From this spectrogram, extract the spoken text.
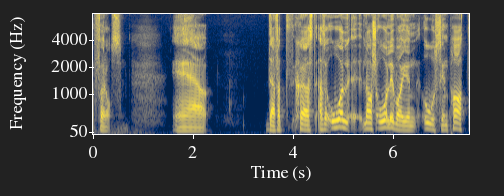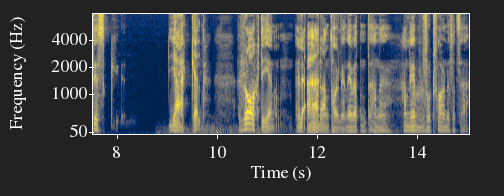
För oss. Eh, därför att Sjöstedt, alltså Ål, Lars Ohly var ju en osympatisk jäkel. Rakt igenom. Eller är antagligen, jag vet inte, han, är, han lever fortfarande så att säga.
